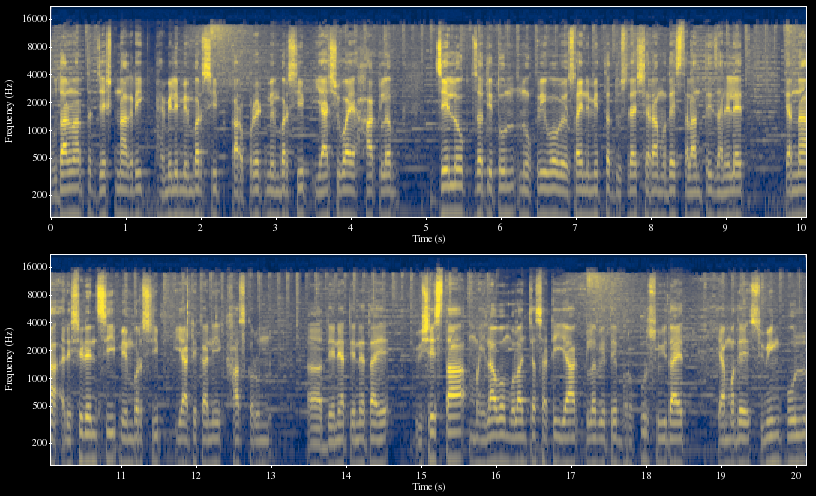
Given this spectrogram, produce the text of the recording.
उदाहरणार्थ ज्येष्ठ नागरिक फॅमिली मेंबरशिप कॉर्पोरेट मेंबरशिप याशिवाय हा क्लब जे लोक जत येथून नोकरी व व्यवसायानिमित्त दुसऱ्या शहरामध्ये स्थलांतरित झालेले आहेत त्यांना रेसिडेन्सी मेंबरशिप या ठिकाणी खास करून देण्यात येण्यात आहे. विशेषतः महिला व मुलांच्यासाठी या क्लब येथे भरपूर सुविधा आहेत. त्यामध्ये स्विमिंग पूल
